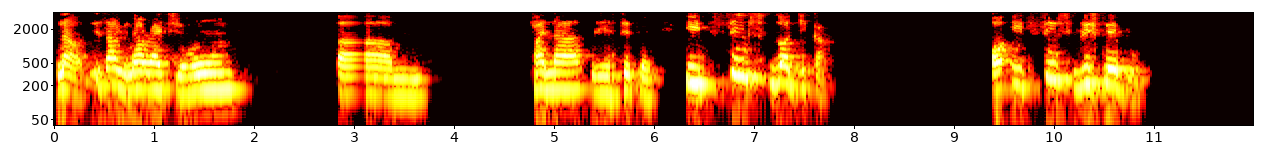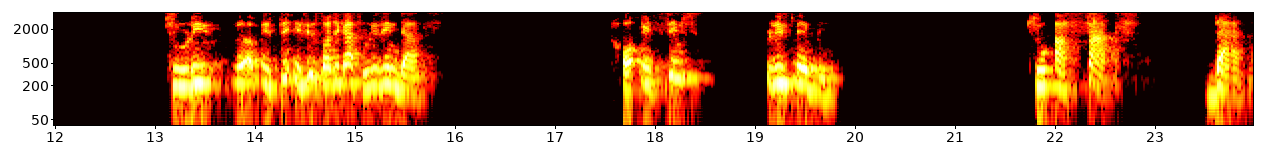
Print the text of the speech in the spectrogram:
Now, this is how you now write your own um, final reinstatement. It seems logical or it seems reasonable to reason, it, it seems logical to reason that, or it seems reasonable to assert that.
